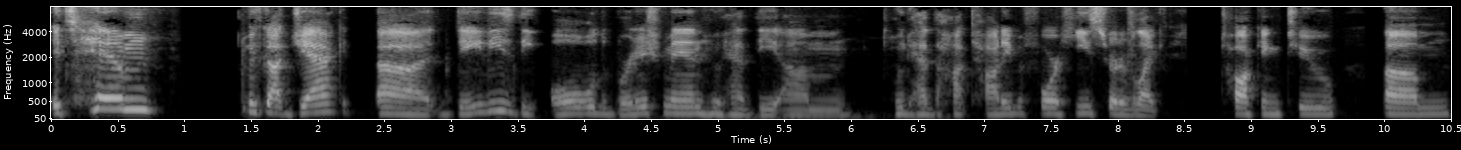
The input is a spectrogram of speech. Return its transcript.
It's him we've got jack uh davies the old british man who had the um who'd had the hot toddy before. He's sort of like talking to um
